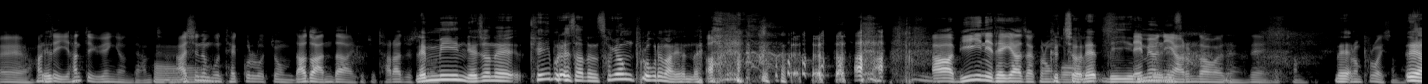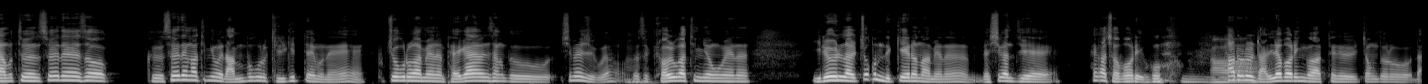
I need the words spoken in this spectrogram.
예, 한때 한때 유행이었는데 아무튼 어. 아시는 분 댓글로 좀 나도 안다 이렇게 좀 달아주세요. 렛미인 예전에 케이블에서 하던 성형 프로그램 아니었나요? 아 미인이 되게 하자 그런 그쵸 거. 렛미인 내면이 네, 아름다워야 되는데 참 네. 그런 프로가 있었네요. 네, 아무튼 스웨덴에서 그 스웨덴 같은 경우에 남북으로 길기 때문에 북쪽으로 가면은 백야 현상도 심해지고요. 그래서 음. 겨울 같은 경우에는 일요일 날 조금 늦게 일어나면은 몇 시간 뒤에 해가 져버리고 음. 아. 하루를 날려버린 것 같은 정도로 나-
